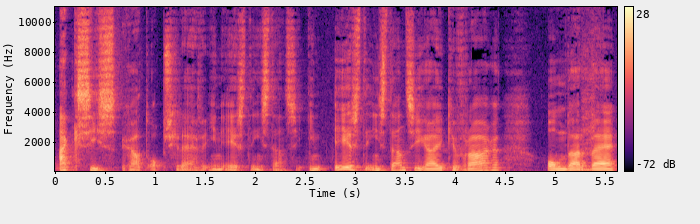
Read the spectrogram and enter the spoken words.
acties gaat opschrijven in eerste instantie. In eerste instantie ga ik je vragen om daarbij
